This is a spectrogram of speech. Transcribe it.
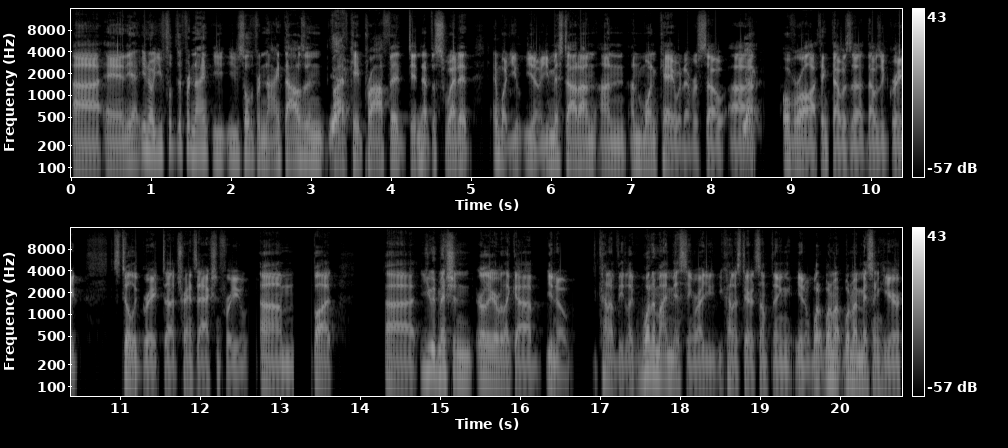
Uh, and yeah, you know, you flipped it for nine, you, you sold it for nine thousand, Yeah. five K profit, didn't have to sweat it. And what you, you know, you missed out on, on, on 1K or whatever. So, uh, Yeah. overall, I think that was a, that was a great, still a great, uh, transaction for you. Um, but, uh, you had mentioned earlier, like, uh, you know, kind of the, like, what am I missing? Right. You, you kind of stare at something, you know, what, what am I, what am I missing here?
